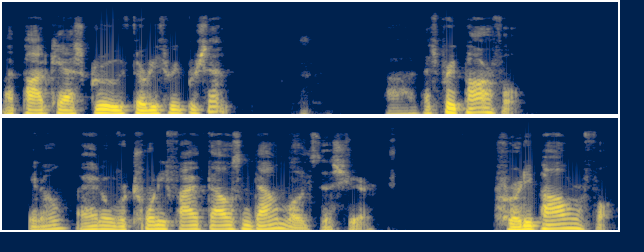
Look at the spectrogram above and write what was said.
my podcast grew 33%. Uh, that's pretty powerful. You know, I had over 25,000 downloads this year. Pretty powerful.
